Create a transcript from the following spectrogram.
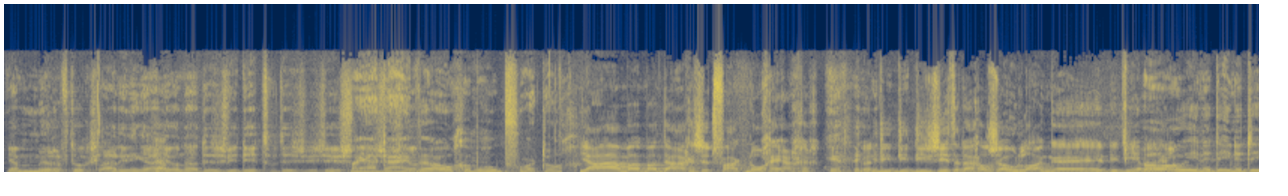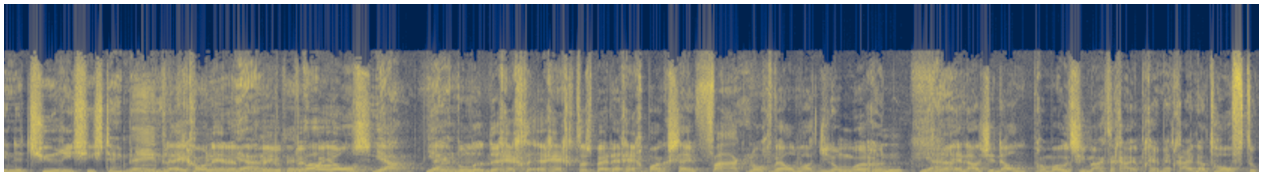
ja, murf doorgeslaan. Die denkt, ja, joh, nou, dit is weer dit of dit is weer zus. Maar ja, daar hebben we hoger beroep voor, toch? Ja, maar, maar daar is het vaak nog erger. Ja. Die, die, die zitten daar al zo lang. eh, die, die hebben Oh, hele- in het, in het, in het jurysysteem. Nee, gewoon in, Ja. bij, bij- bij Oh, ons. ja, ja. Ik bedoel, de recht, rechters bij de rechtbank zijn vaak nog wel wat jongeren. Ja. En als je dan promotie maakt, dan ga je op een gegeven moment ga je naar het hof toe.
